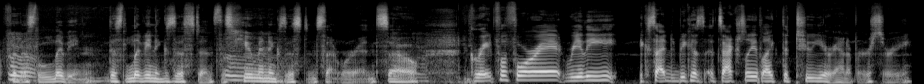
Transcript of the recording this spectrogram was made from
for this mm. living this living existence this mm. human existence that we're in. So mm-hmm. grateful for it really excited because it's actually like the two year anniversary.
